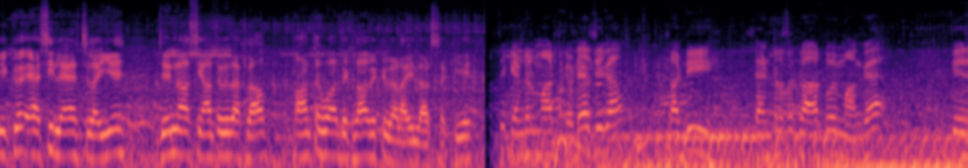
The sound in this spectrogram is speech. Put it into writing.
ਇੱਕ ਐਸੀ ਲਹਿਰ ਚਲਾਈਏ ਜਿਹਦੇ ਨਾਲ ਅਸੀਂ ਆਤੰਕਵਾਦ ਦੇ ਖਿਲਾਫ, ਆਤੰਕਵਾਦ ਦੇ ਖਿਲਾਫ ਇੱਕ ਲੜਾਈ ਲੜ ਸਕੀਏ। ਅਸੀਂ ਕੈਂਡਲ ਮਾਰਚ ਕੱਢਿਆ ਸੀਗਾ। ਸਾਡੀ ਸੈਂਟਰ ਸਰਕਾਰ ਤੋਂ ਇਹ ਮੰਗ ਹੈ ਕਿ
